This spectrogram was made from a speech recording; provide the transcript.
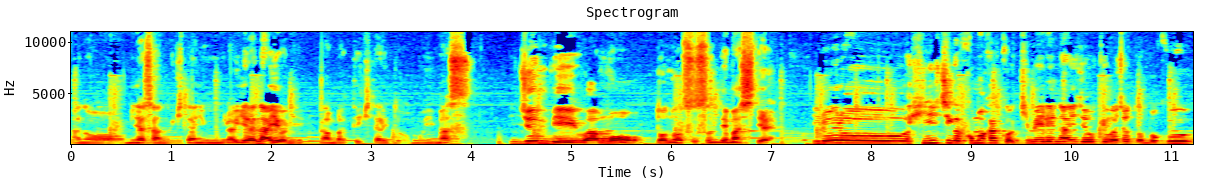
あの皆さんの期待に裏切らないように頑張っていきたいと思います。準備はもうどんどん進んでましていろいろ日にちが細かくは決めれない状況がちょっと僕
